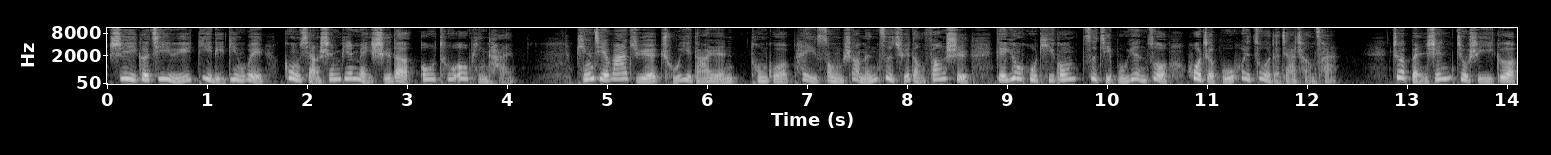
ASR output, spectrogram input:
是一个基于地理定位、共享身边美食的 O2O 平台。凭借挖掘厨艺达人，通过配送、上门自取等方式，给用户提供自己不愿做或者不会做的家常菜，这本身就是一个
